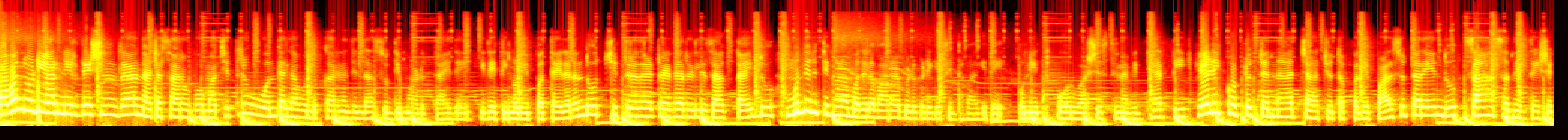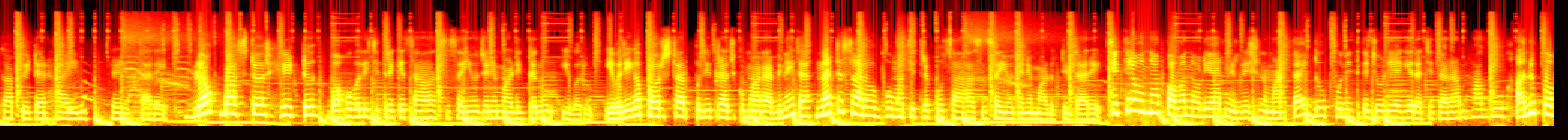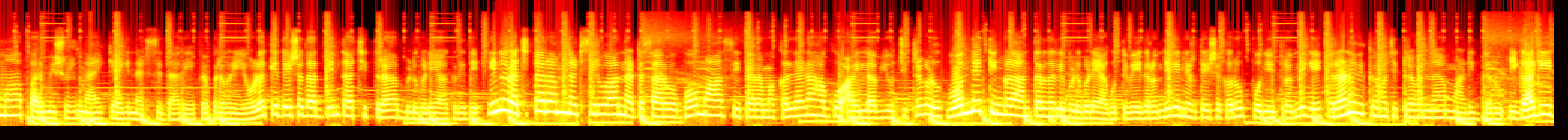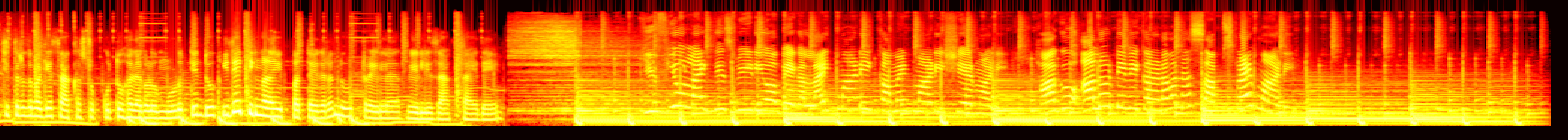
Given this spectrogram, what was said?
ಪವನ್ ಒಡಿಯಾರ್ ನಿರ್ದೇಶನದ ನಟ ಸಾರ್ವಭೌಮ ಚಿತ್ರವು ಒಂದಲ್ಲ ಒಂದು ಕಾರಣದಿಂದ ಸುದ್ದಿ ಮಾಡುತ್ತಾ ಇದೆ. ಇದೇ ತಿಂಗಳು ಇಪ್ಪತ್ತೈದರಂದು ಚಿತ್ರದ ಟ್ರೈಲರ್ ರಿಲೀಸ್ ಆಗ್ತಾ ಇದ್ದು, ಮುಂದಿನ ತಿಂಗಳ ಮೊದಲ ವಾರ ಬಿಡುಗಡೆಗೆ ಸಿದ್ಧವಾಗಿದೆ. ಪುನೀತ್ ಓರ್ವ ಶಿಸ್ತಿನ ವಿದ್ಯಾರ್ಥಿ ಹೇಳಿಕೊಟ್ಟದ್ದನ್ನ ಚಾಚು ತಪ್ಪದೆ ಪಾಲಿಸುತ್ತಾರೆ ಎಂದು ಸಾಹಸ ನಿರ್ದೇಶಕ ಪೀಟರ್ ಹಾಯಿನ್ ಹೇಳಿದ್ದಾರೆ. ಬ್ಲಾಕ್ ಬಾಸ್ಟರ್ ಹಿಟ್ ಬಾಹುಬಲಿ ಚಿತ್ರಕ್ಕೆ ಸಾಹಸ ಸಂಯೋಜನೆ ಮಾಡಿದ್ದರು ಇವರು. ಇವರೀಗ ಪವರ್ ಸ್ಟಾರ್ ಪುನೀತ್ ರಾಜ್ಕುಮಾರ್ ಅಭಿನಯದ ನಟ ಸಾರ್ವಭೌಮ ಚಿತ್ರಕ್ಕೂ ಸಾಹಸ ಸಂಯೋಜನೆ ಮಾಡುತ್ತಿದ್ದಾರೆ. ಚಿತ್ರವನ್ನ ಪವನ್ ಒಡಿಯಾರ್ ನಿರ್ದೇಶನ ಮಾಡ್ತಾ ಇದ್ದು, ಪುನೀತ್ಗೆ ಜೋಡಿಯಾಗಿ ರಚಿತಾರಾಮ್ ಹಾಗೂ ಅನುಪಮಾ ಪರಮೇಶ್ವರ್ ನಾಯಕಿಯಾಗಿ ನಟಿಸಿದ್ದಾರೆ. ಫೆಬ್ರವರಿ ಏಳಕ್ಕೆ ದೇಶದಾದ್ಯಂತ ಚಿತ್ರ ಬಿಡುಗಡೆಯಾಗಲಿದೆ. ಇನ್ನು ರಚಿತಾರಾಮ್ ನಟಿಸಿರುವ ನಟ ಸಾರ್ವಭೌಮ, ಸೀತಾರಾಮ ಕಲ್ಯಾಣ ಹಾಗೂ ಐ ಲವ್ ಯು ಚಿತ್ರಗಳು ಒಂದೇ ತಿಂಗಳ ಅಂತರದಲ್ಲಿ ಬಿಡುಗಡೆಯಾಗುತ್ತಿವೆ. ಇದರೊಂದಿಗೆ ನಿರ್ದೇಶಕರು ಪುನೀತ್ ರೊಂದಿಗೆ ರಣವಿಕ್ರಮ ಚಿತ್ರವನ್ನ ಮಾಡಿದ್ದರು. ಹೀಗಾಗಿ ಈ ಚಿತ್ರದ ಬಗ್ಗೆ ಸಾಕಷ್ಟು ಕುತೂಹಲಗಳು ಮೂಡುತ್ತಿದ್ದು, ಇದೇ ತಿಂಗಳ ಇಪ್ಪತ್ತೈದರಂದು ಟ್ರೈಲರ್ ರಿಲೀಸ್ ಆಗ್ತಾ ಇದೆ. If you like this video ಬೇಗ ಲೈಕ್ ಮಾಡಿ ಕಮೆಂಟ್ ಮಾಡಿ ಶೇರ್ ಮಾಡಿ. ಹಾಗೂ ಅಲೋ ಟಿವಿ ಕನ್ನಡವನ್ನ ಸಬ್ಸ್ಕ್ರೈಬ್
